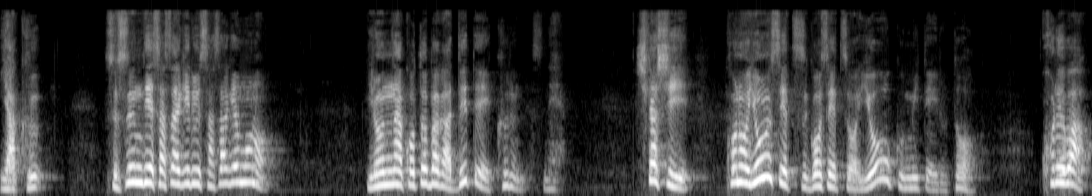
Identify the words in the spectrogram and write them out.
焼く進んで捧げる捧げ物いろんな言葉が出てくるんですね。しかしこの4節5節をよく見ているとこれは、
